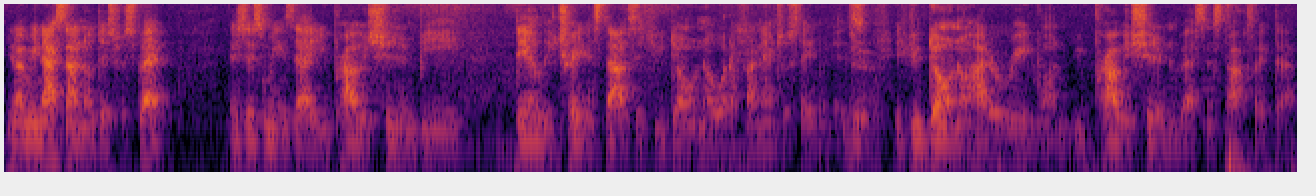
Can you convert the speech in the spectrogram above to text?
You know what I mean? That's not no disrespect. It just means that you probably shouldn't be daily trading stocks if you don't know what a financial statement is. Yeah. If you don't know how to read one, you probably shouldn't invest in stocks like that.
